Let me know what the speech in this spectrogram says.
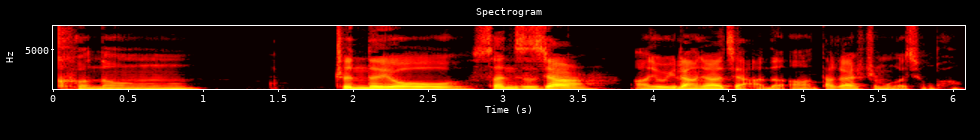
可能真的有三四件啊，有一两件假的啊，大概是这么个情况。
